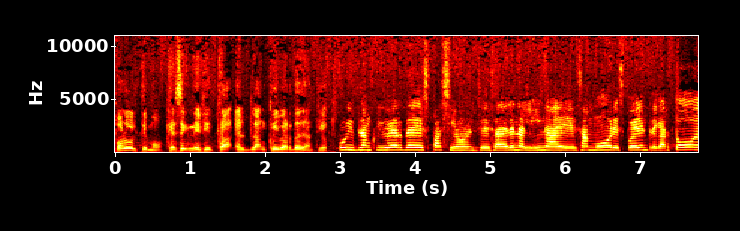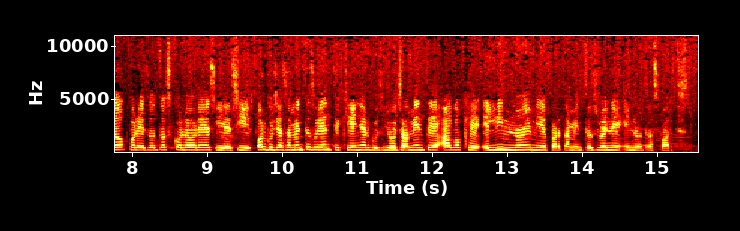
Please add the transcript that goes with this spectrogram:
Por último, ¿qué significa el blanco y verde de Antioquia? Uy, blanco y verde es pasión, es adrenalina, es amor, es poder entregar todo por esos dos colores y decir, orgullosamente soy antioqueña, orgullosamente hago que el himno de mi departamento suene en otras partes.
